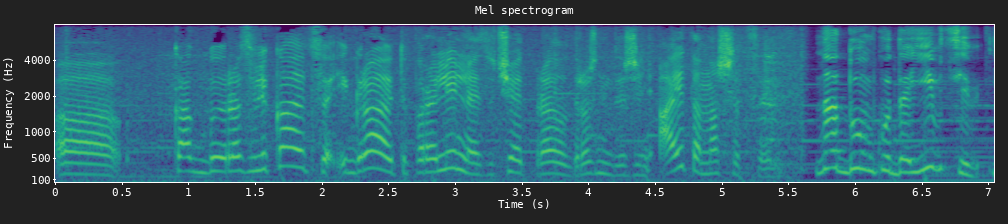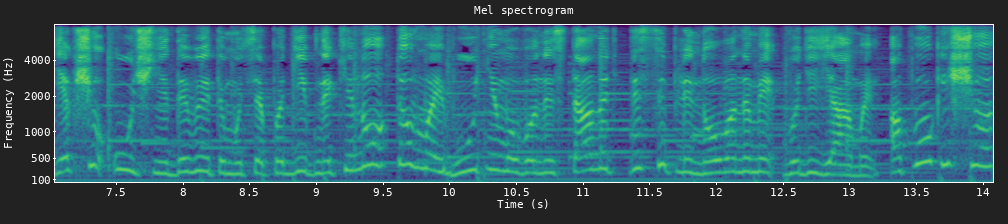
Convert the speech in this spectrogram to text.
э, как бы развлекаются, играют и параллельно изучают правила дорожного движения. А это наша цель. На думку даївців, якщо учні дивитимуться подібне кіно, то в майбутньому вони стануть дисциплінованими водіями. А поки що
